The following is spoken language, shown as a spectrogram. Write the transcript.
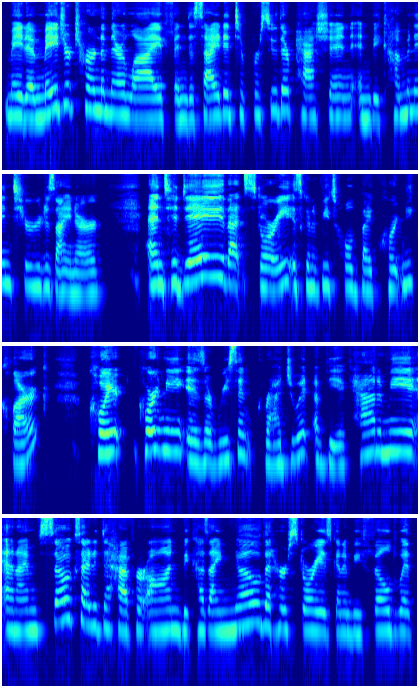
made a major turn in their life and decided to pursue their passion and become an interior designer. And today, that story is going to be told by Courtney Clark. Co- Courtney is a recent graduate of the Academy, and I'm so excited to have her on because I know that her story is going to be filled with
